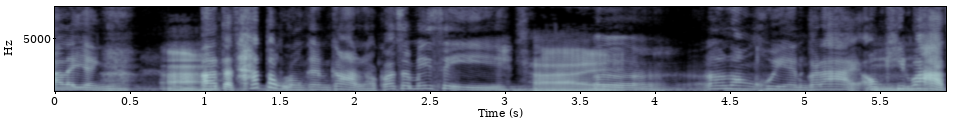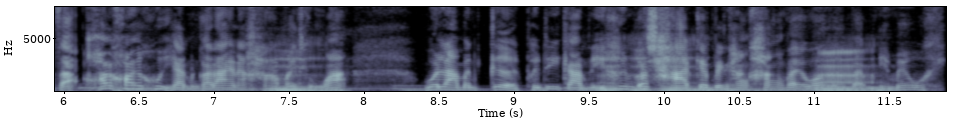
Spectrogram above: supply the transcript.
อะไรอย่างเงี้ยอ่าอะแต่ถ้าตกลงกันก่อนเราก็จะไม่ซีใช่ เออแล้วลองคุยกันก็ได้ เอาคิดว่าอาจจะค่อยๆคุยกันก็ได้นะคะหมายถึงว่า เวลามันเกิดพฤติกรรมนี้ขึ้นอืมก็ชาร์จกันเป็นครั้งๆไปว่าเอออ่าแบบนี้ไม่โอเค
